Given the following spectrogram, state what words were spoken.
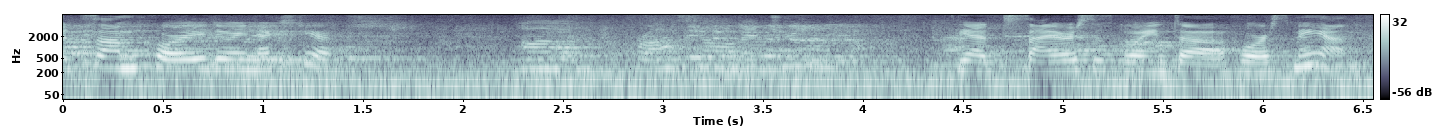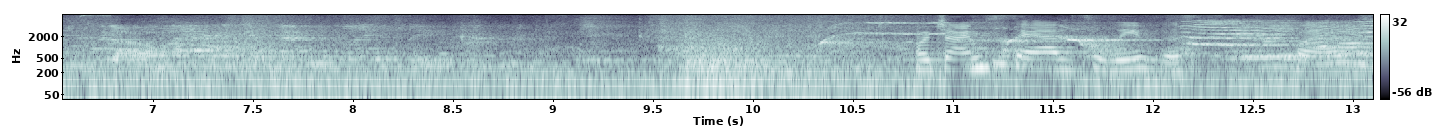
What's um Corey doing next year? Um, Frost Elementary. Yeah, Cyrus is going to Horace Mann, so. Which I'm sad to leave this class.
